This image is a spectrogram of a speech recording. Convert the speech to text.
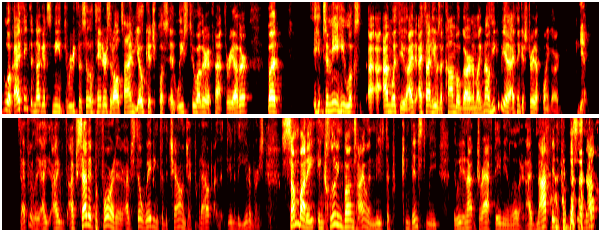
look, I think the Nuggets need three facilitators at all time. Jokic plus at least two other, if not three other. But he, to me, he looks. I, am with you. I, I, thought he was a combo guard. I'm like, no, he could be. A, I think a straight up point guard. Yeah. Definitely. I, I I've said it before, and I'm still waiting for the challenge I put out into the universe. Somebody, including Bones Hyland, needs to convince me that we did not draft Damian Lillard. I've not been. this has not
